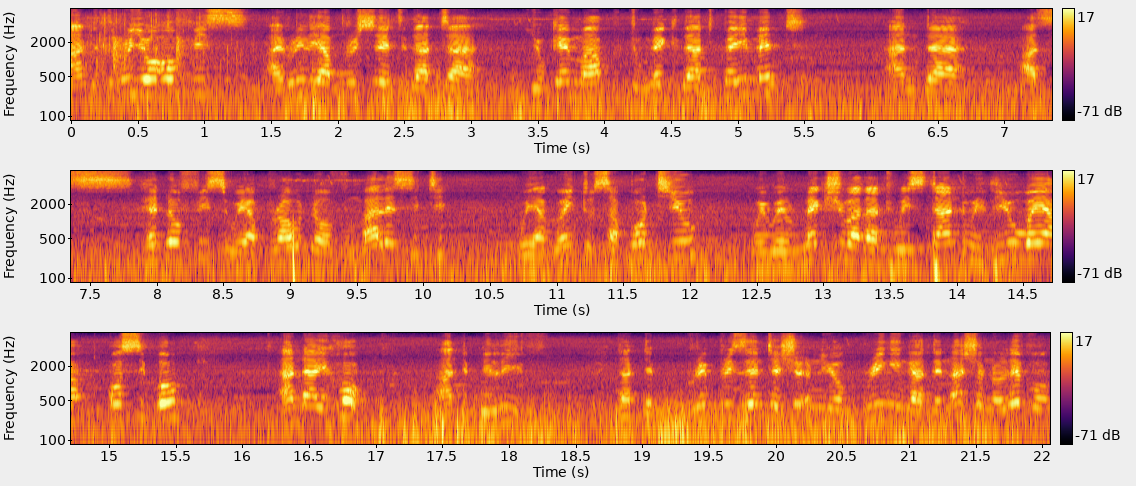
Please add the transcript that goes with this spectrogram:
And through your office, I really appreciate that uh, you came up to make that payment. And uh, as head office, we are proud of Mbale City. We are going to support you. We will make sure that we stand with you where possible. And I hope and believe that the representation you're bringing at the national level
